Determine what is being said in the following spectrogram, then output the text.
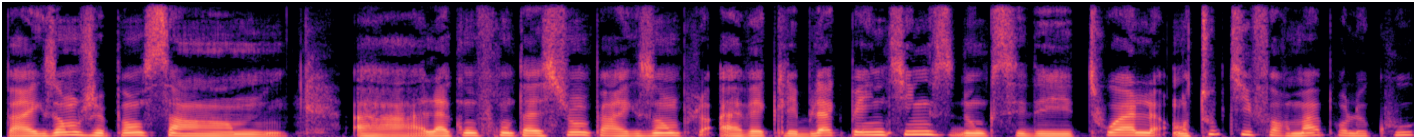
Par exemple, je pense à, à la confrontation par exemple avec les black paintings. Donc c'est des toiles en tout petit format pour le coup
